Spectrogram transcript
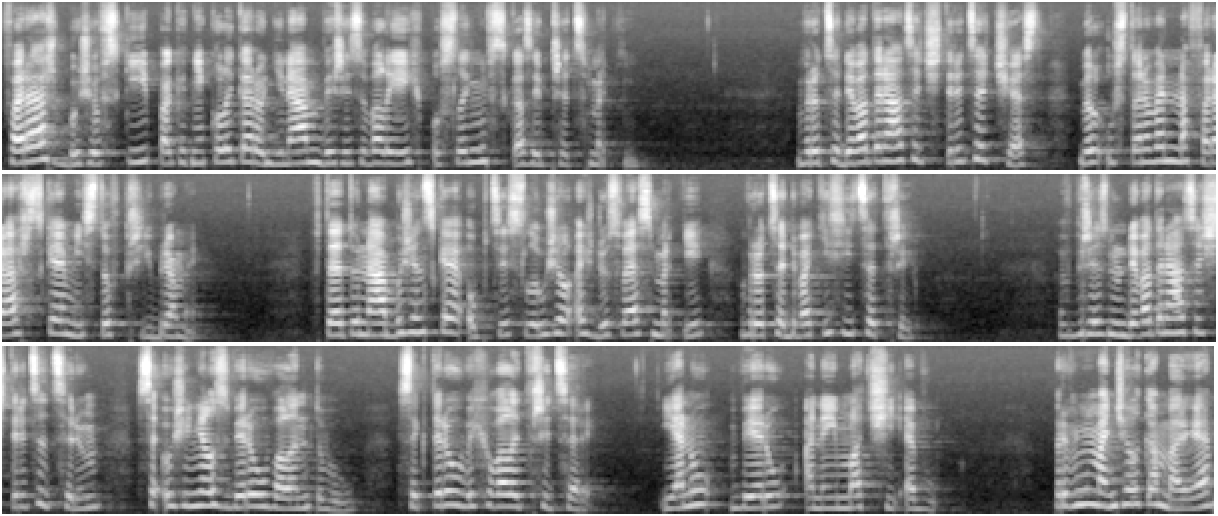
Farář Božovský pak několika rodinám vyřizoval jejich poslední vzkazy před smrtí. V roce 1946 byl ustanoven na farářské místo v Příbrami. V této náboženské obci sloužil až do své smrti v roce 2003. V březnu 1947 se oženil s Věrou Valentovou, se kterou vychovali tři dcery. Janu, Věru a nejmladší Evu. První manželka Marie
